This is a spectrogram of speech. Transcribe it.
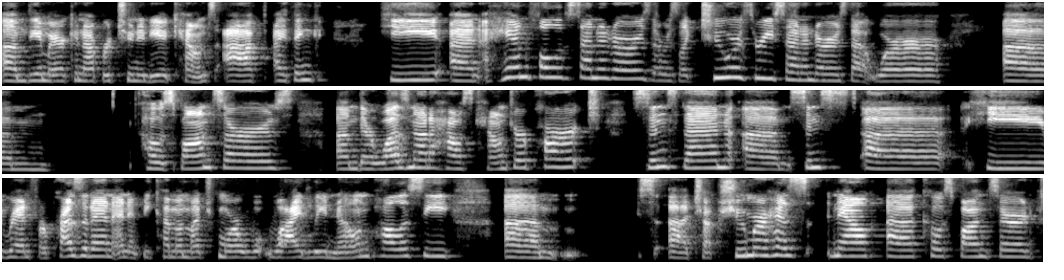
um, the American Opportunity Accounts Act, I think he and a handful of senators, there was like two or three senators that were um, co-sponsors. Um, there was not a House counterpart. Since then, um, since uh, he ran for president and it became a much more w- widely known policy, um, uh, Chuck Schumer has now uh, co-sponsored.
